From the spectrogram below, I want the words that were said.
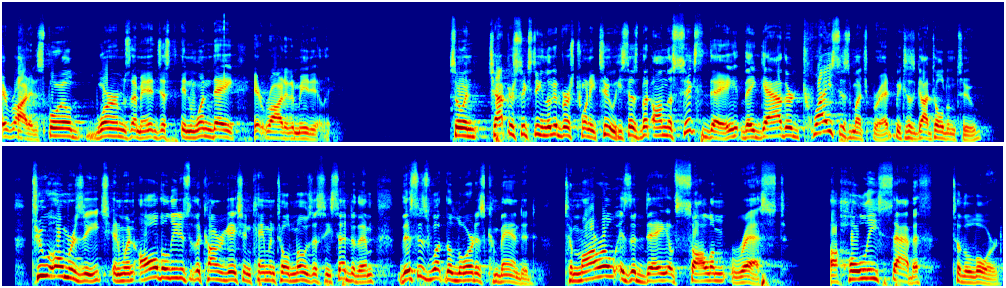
It rotted, spoiled, worms. I mean, it just, in one day, it rotted immediately. So in chapter 16, look at verse 22. He says, But on the sixth day, they gathered twice as much bread because God told them to two omers each. And when all the leaders of the congregation came and told Moses, he said to them, This is what the Lord has commanded. Tomorrow is a day of solemn rest, a holy Sabbath to the Lord.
